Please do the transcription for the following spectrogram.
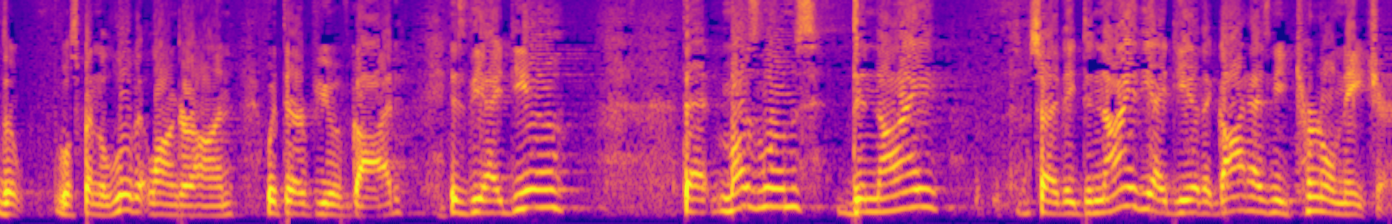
that we'll spend a little bit longer on with their view of God is the idea that Muslims deny sorry, they deny the idea that God has an eternal nature.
